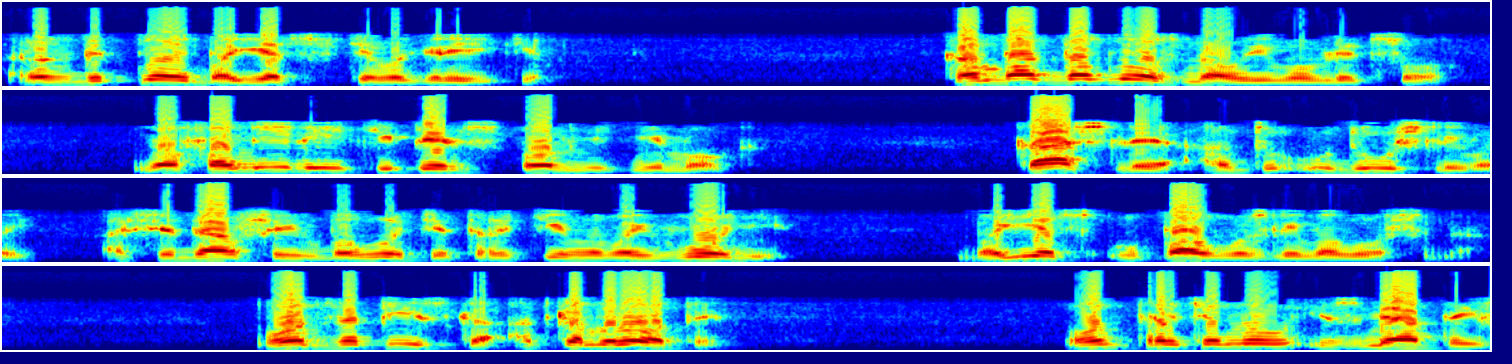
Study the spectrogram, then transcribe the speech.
разбитной боец в телогрейке. Комбат давно знал его в лицо, но фамилии теперь вспомнить не мог. Кашляя от удушливой, оседавшей в болоте тротиловой вони, боец упал возле Волошина. «Вот записка от комроты». Он протянул измятой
